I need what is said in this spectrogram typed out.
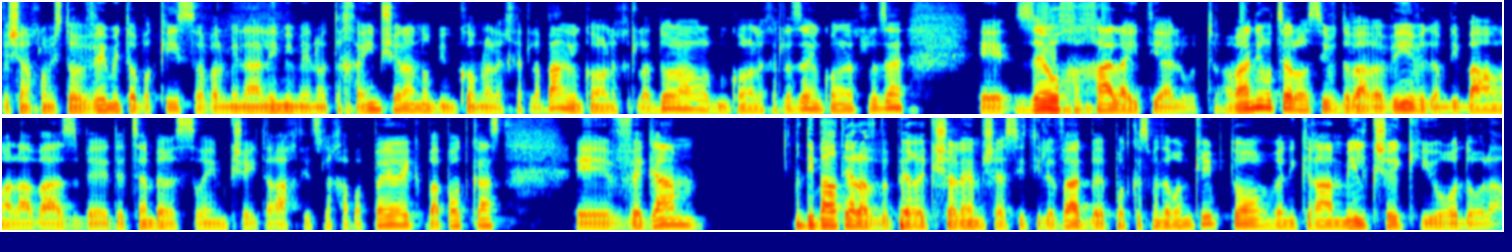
ושאנחנו מסתובבים איתו בכיס אבל מנהלים ממנו את החיים שלנו במקום ללכת לבנק, במקום ללכת לדולר, במקום ללכת לזה, במקום ללכת לזה. זה הוכחה להתייעלות. אבל אני רוצה להוסיף דבר רביעי, וגם דיברנו עליו אז בדצמבר 20 כשהתארחתי אצלך בפרק, בפודקאסט, וגם דיברתי עליו בפרק שלם שעשיתי לבד בפודקאסט מדברים קריפטו, ונקרא מילקשייק יורו דולר.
